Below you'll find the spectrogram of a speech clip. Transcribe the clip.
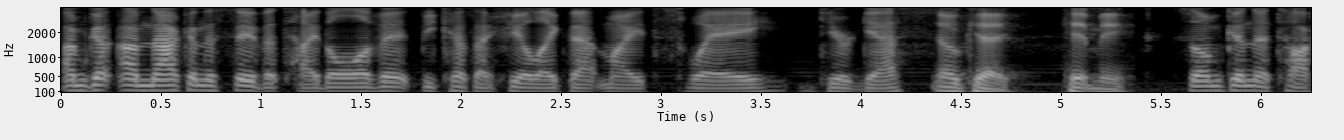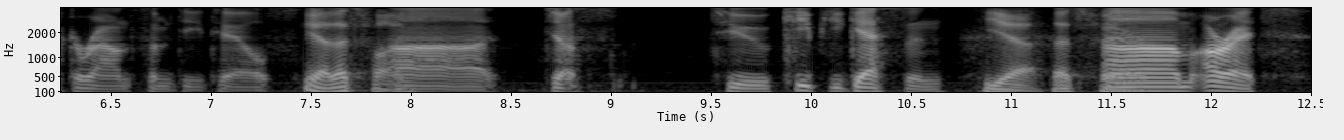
I'm go- I'm not gonna say the title of it because I feel like that might sway your guess. okay, hit me. So I'm gonna talk around some details. Yeah, that's fine. Uh, just to keep you guessing. yeah, that's fair. Um, all right.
